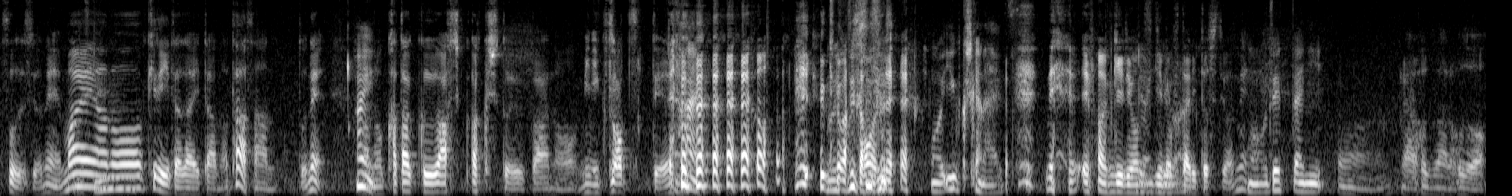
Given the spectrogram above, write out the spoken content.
そうですよね。前あの来ていただいたあのターさんとね、はい。あの固く握手握手というかあの見に行くぞっつって。はい。言ってましたもんね。もう行くしかない。ですねエヴァンゲリオン好きの2人としてはね、もう絶対に。うん、なるほどなるほど。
